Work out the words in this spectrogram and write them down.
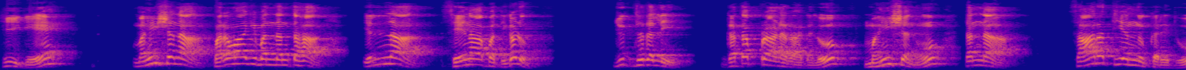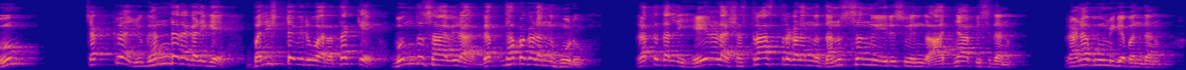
ಹೀಗೆ ಮಹಿಷನ ಪರವಾಗಿ ಬಂದಂತಹ ಎಲ್ಲ ಸೇನಾಪತಿಗಳು ಯುದ್ಧದಲ್ಲಿ ಗತಪ್ರಾಣರಾಗಲು ಮಹಿಷನು ತನ್ನ ಸಾರಥಿಯನ್ನು ಕರೆದು ಚಕ್ರ ಯುಗಂಧರಗಳಿಗೆ ಬಲಿಷ್ಠವಿರುವ ರಥಕ್ಕೆ ಒಂದು ಸಾವಿರ ಗದ್ದಪಗಳನ್ನು ಹೂಡು. ರಥದಲ್ಲಿ ಹೇರಳ ಶಸ್ತ್ರಾಸ್ತ್ರಗಳನ್ನು ಧನುಸ್ಸನ್ನು ಇರಿಸು ಎಂದು ಆಜ್ಞಾಪಿಸಿದನು. ರಣಭೂಮಿಗೆ ಬಂದನು.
